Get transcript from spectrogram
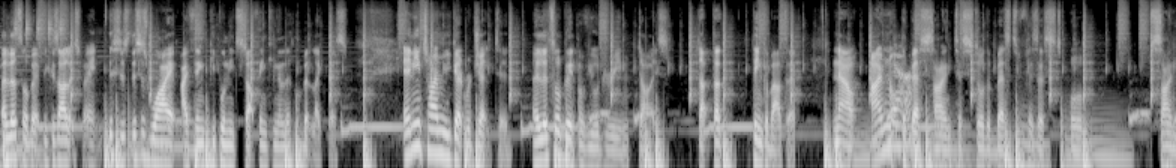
a little bit. Because I'll explain. This is this is why I think people need to start thinking a little bit like this. Anytime you get rejected, a little bit of your dream dies. That that think about it. Now, I'm not the best scientist or the best physicist or science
